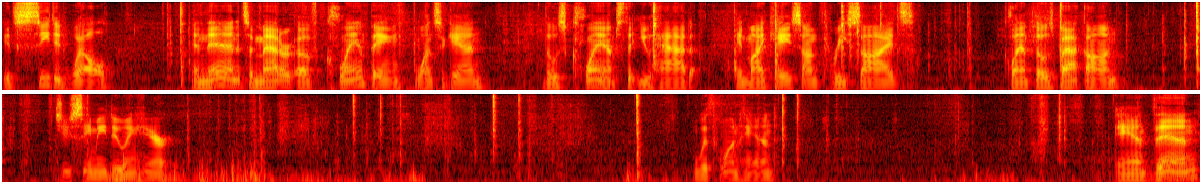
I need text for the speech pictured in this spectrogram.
it's seated well. And then it's a matter of clamping once again those clamps that you had in my case on three sides. Clamp those back on as you see me doing here. With one hand. And then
